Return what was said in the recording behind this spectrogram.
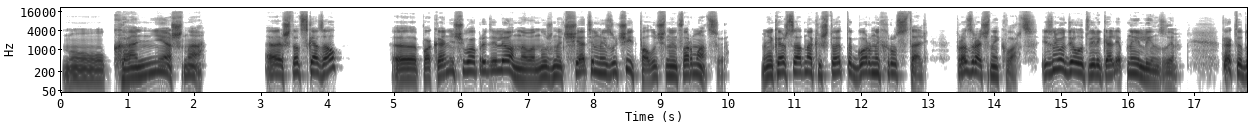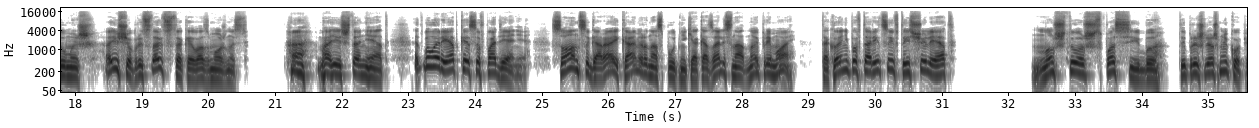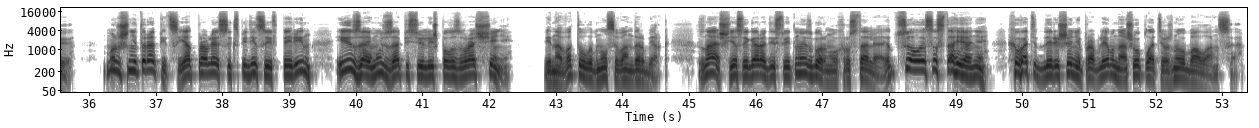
Ну, конечно. Э, что ты сказал? Э, пока ничего определенного. Нужно тщательно изучить полученную информацию. Мне кажется, однако, что это горный хрусталь, прозрачный кварц. Из него делают великолепные линзы. Как ты думаешь, а еще представится такая возможность?» «Ха, боюсь, что нет. Это было редкое совпадение. Солнце, гора и камера на спутнике оказались на одной прямой. Такое не повторится и в тысячу лет». «Ну что ж, спасибо. Ты пришлешь мне копию. Можешь не торопиться, я отправляюсь с экспедицией в Перин и займусь записью лишь по возвращении». Виновато улыбнулся Вандерберг. Знаешь, если гора действительно из горного хрусталя, это целое состояние. Хватит для решения проблемы нашего платежного баланса.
